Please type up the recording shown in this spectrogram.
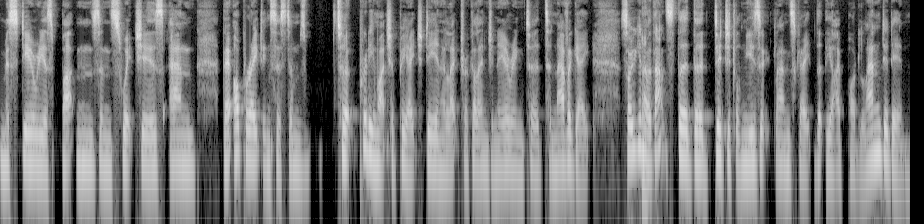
mysterious buttons and switches, and their operating systems took pretty much a PhD in electrical engineering to to navigate. So you know that's the the digital music landscape that the iPod landed in,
